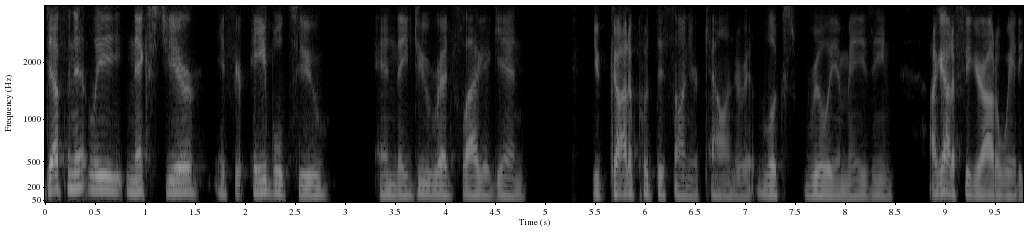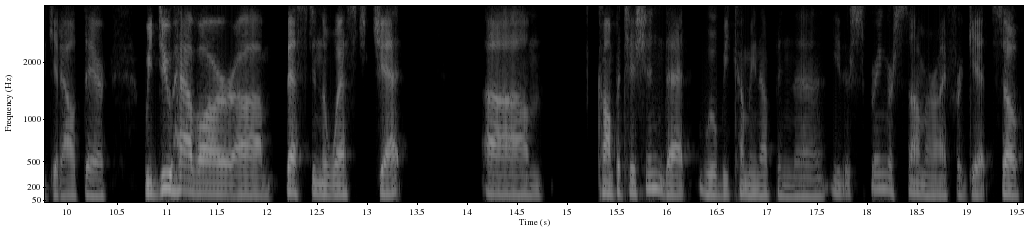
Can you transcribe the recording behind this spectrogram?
definitely next year, if you're able to, and they do red flag again, you got to put this on your calendar. It looks really amazing. I got to figure out a way to get out there. We do have our um, Best in the West Jet um, competition that will be coming up in the either spring or summer. I forget. So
